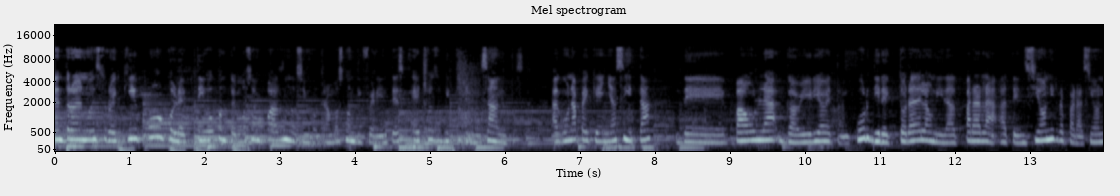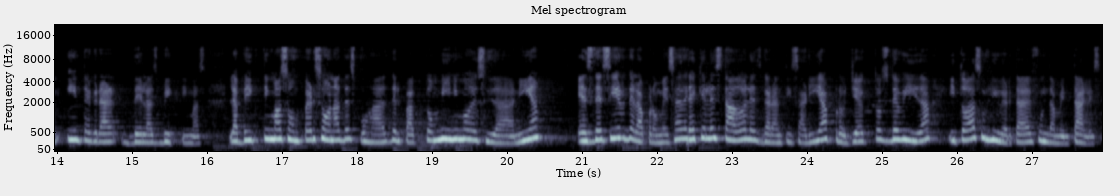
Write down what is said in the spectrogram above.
Dentro de nuestro equipo colectivo Contemos en Paz nos encontramos con diferentes hechos victimizantes. Hago una pequeña cita de Paula Gaviria Betancourt, directora de la Unidad para la Atención y Reparación Integral de las Víctimas. Las víctimas son personas despojadas del pacto mínimo de ciudadanía, es decir, de la promesa de que el Estado les garantizaría proyectos de vida y todas sus libertades fundamentales.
